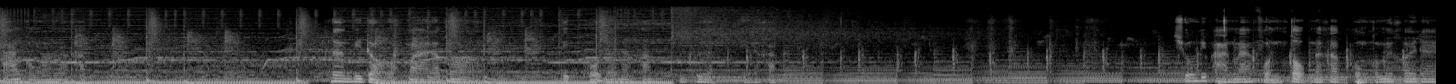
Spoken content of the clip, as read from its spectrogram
ค้างของเราแล้วครับ เริ่มมีดอกออกมาแล้วก็ติดโคนแล้วนะครับเพื่อนๆนี่นะครับ ช่วงที่ผ่านมาฝนตกนะครับ ผมก็ไม่ค่อยได้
